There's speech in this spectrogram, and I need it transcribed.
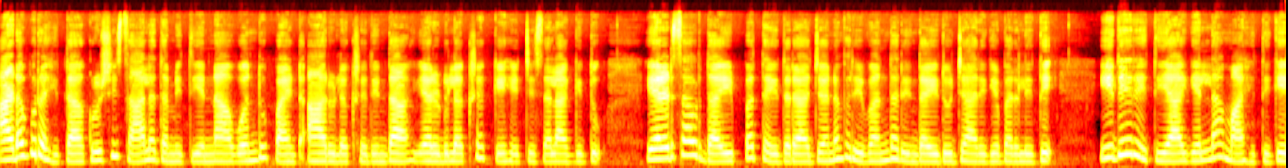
ಅಡವುರಹಿತ ಕೃಷಿ ಸಾಲದ ಮಿತಿಯನ್ನು ಒಂದು ಪಾಯಿಂಟ್ ಆರು ಲಕ್ಷದಿಂದ ಎರಡು ಲಕ್ಷಕ್ಕೆ ಹೆಚ್ಚಿಸಲಾಗಿದ್ದು, ಎರಡು ಸಾವಿರದ ಇಪ್ಪತ್ತೈದರ ಜನವರಿ ಒಂದರಿಂದ ಇದು ಜಾರಿಗೆ ಬರಲಿದೆ. ಇದೇ ರೀತಿಯ ಎಲ್ಲ ಮಾಹಿತಿಗೆ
